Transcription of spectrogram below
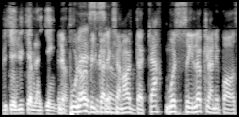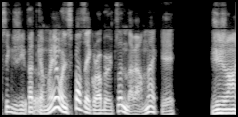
lui, qui, lui qui aime la game. Le pouleur Ouais, c'est le ça. collectionneur de cartes, moi, c'est là que l'année passée que j'ai fait ça. comme, ouais, on se passe avec Robertson, tabarnak. euh, J'ai genre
